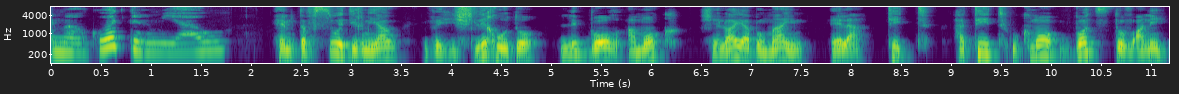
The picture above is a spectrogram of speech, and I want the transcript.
הם הרגו את ירמיהו. הם תפסו את ירמיהו והשליכו אותו לבור עמוק שלא היה בו מים, אלא טיט. הטיט הוא כמו בוץ טובעני,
